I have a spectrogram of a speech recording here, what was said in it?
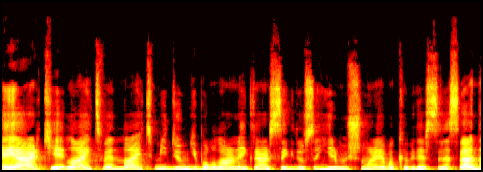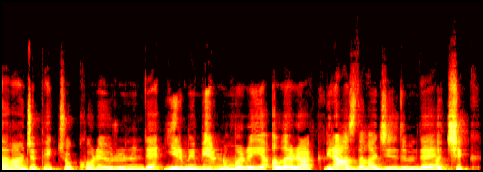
Eğer ki light ve light medium gibi olan renkler size gidiyorsa 23 numaraya bakabilirsiniz. Ben daha önce pek çok Kore ürününde 21 numarayı alarak biraz daha cildimde açık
